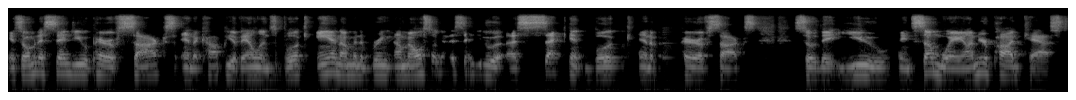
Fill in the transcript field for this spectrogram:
And so I'm going to send you a pair of socks and a copy of Alan's book. And I'm going to bring, I'm also going to send you a, a, second book and a pair of socks so that you, in some way on your podcast,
